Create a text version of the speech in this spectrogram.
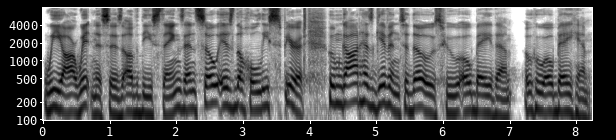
We are witnesses of these things, and so is the Holy Spirit, whom God has given to those who obey them, who obey him.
